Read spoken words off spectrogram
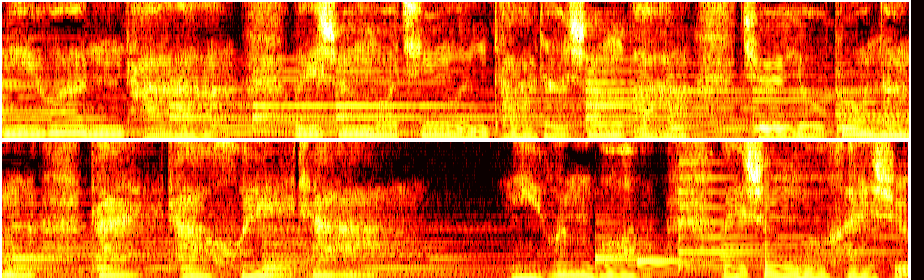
你问他。为什么亲吻他的伤疤，却又不能带他回家？你问我为什么还是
